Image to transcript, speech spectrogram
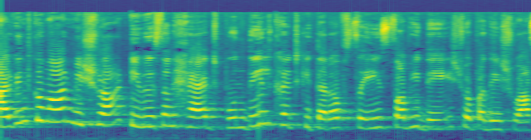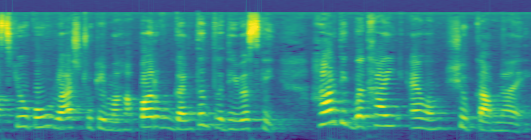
Arvind Kumar Mishra, division head Bundelkhand की तरफ़ से सभी देश व प्रदेशवासियों को राष्ट्र के महापर्व गणतंत्र दिवस की हार्दिक बधाई एवं शुभकामनाएँ।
